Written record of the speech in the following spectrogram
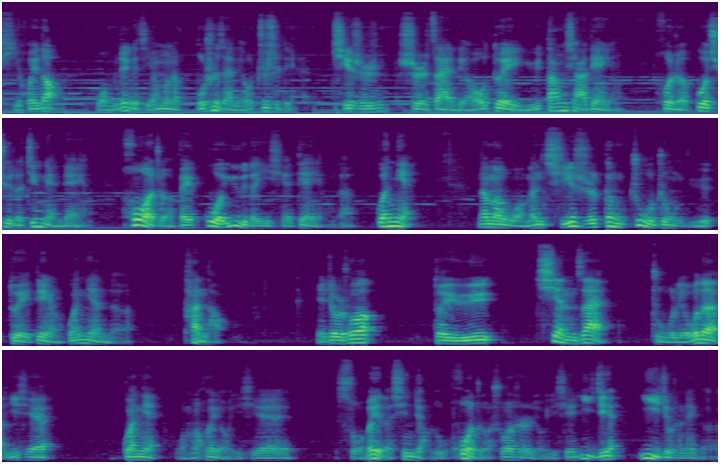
体会到，我们这个节目呢不是在聊知识点，其实是在聊对于当下电影或者过去的经典电影。或者被过誉的一些电影的观念，那么我们其实更注重于对电影观念的探讨，也就是说，对于现在主流的一些观念，我们会有一些所谓的新角度，或者说是有一些意见。意就是那个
